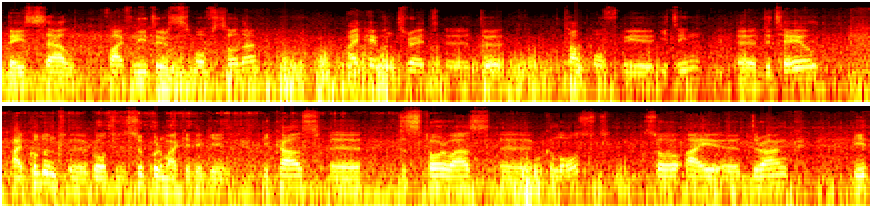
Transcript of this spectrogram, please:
they sell 5 liters of soda. I haven't read the top of it in, detail, I couldn't go to the supermarket again because the store was uh, closed. So I uh, drank it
